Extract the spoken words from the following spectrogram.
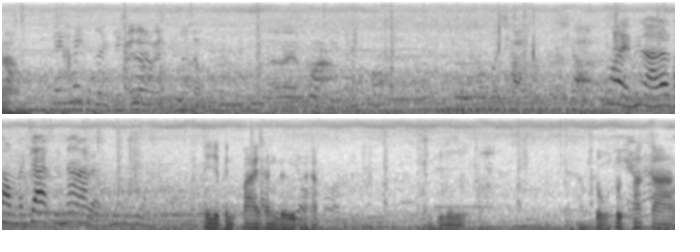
กลางไม่เคยจะเชื่อไม่พี่นัทธรรมชาติคือหน้าแบบนี้เลยนี่จะเป็นป้ายตั้งเดิมนะครับของที่นี่นะครับสูงสุดภาคกลาง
